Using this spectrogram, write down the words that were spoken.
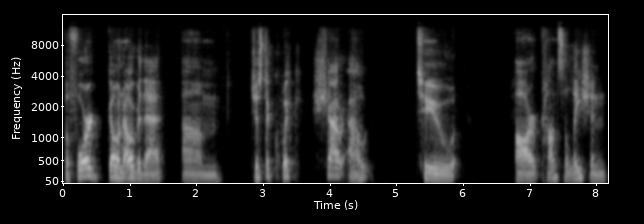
before going over that, um, just a quick shout out to our consolation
